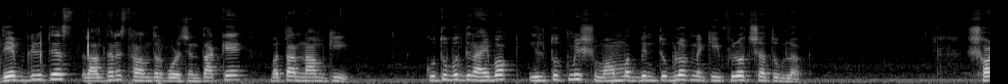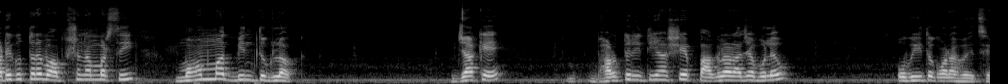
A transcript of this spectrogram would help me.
দেবগিরিতে রাজধানী স্থানান্তর করেছেন। তাকে বা তার নাম কি? কুতুবুদ্দিন আইবক, ইলতুতমিশ, মোহাম্মদ বিন তুগলক নাকি ফিরোজ শাহ তুগলক? সঠিক উত্তর হবে option number C, Mohammad bin Tughlaq, যাকে ভারতের ইতিহাসে পাগলা রাজা বলেও অভিহিত করা হয়েছে।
